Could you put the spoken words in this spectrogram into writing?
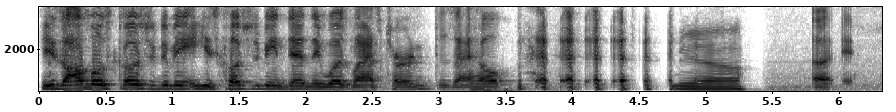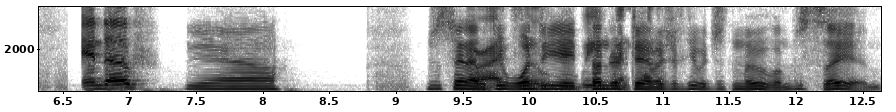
he's almost closer to being, he's closer to being dead than he was last turn. Does that help? yeah, uh, end of. yeah. I'm just saying I would Alright, do so one d8 we thunder went down- damage if he would just move. I'm just saying.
